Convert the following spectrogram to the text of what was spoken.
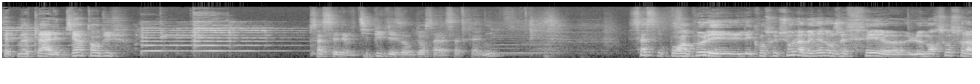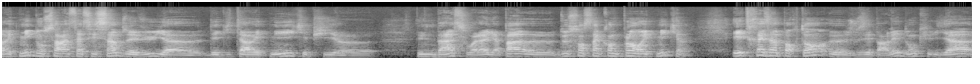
Cette note-là, elle est bien tendue. Ça, c'est typique des ambiances à la Satriani. Ça, c'est pour un peu les, constructions, la manière dont j'ai fait euh, le morceau sur la rythmique. Donc ça reste assez simple, vous avez vu, il y a euh, des guitares rythmiques et puis euh, une basse. Voilà, il n'y a pas 250 plans rythmiques. Et très important, je vous ai parlé, donc il y a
